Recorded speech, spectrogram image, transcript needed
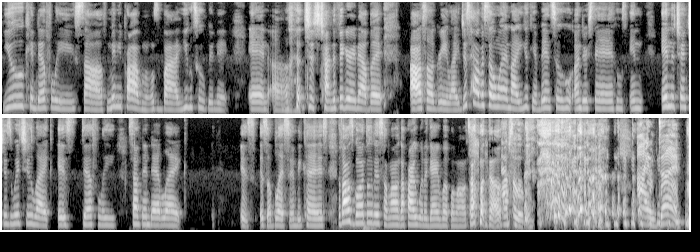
you can definitely solve many problems by YouTubing it and uh, Mhm. just trying to figure it out. But I also agree, like just having someone like you can bend to who understand, who's in in the trenches with you, like is definitely something that like is is a blessing because if I was going through this alone, I probably would have gave up a long time ago. Absolutely. I am done.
